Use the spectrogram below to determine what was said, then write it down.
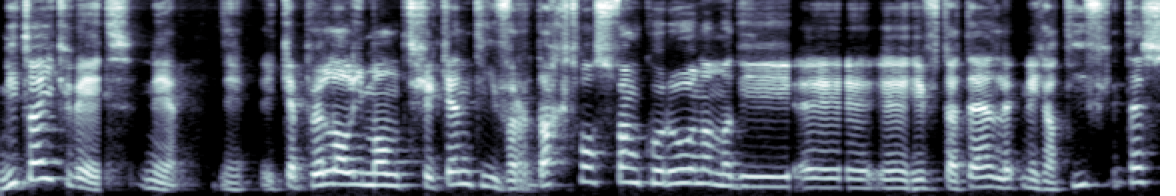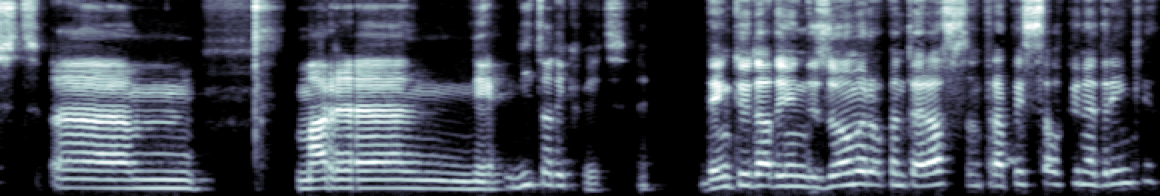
niet dat ik weet, nee, nee. Ik heb wel al iemand gekend die verdacht was van corona, maar die eh, eh heeft uiteindelijk negatief getest. Um, maar uh, nee, niet dat ik weet. Nee. Denkt u dat u in de zomer op een terras een trappist zal kunnen drinken?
